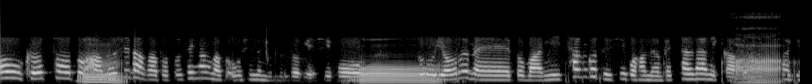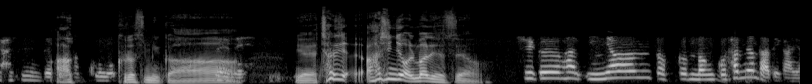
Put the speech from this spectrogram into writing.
어, 그렇죠. 또안 음. 오시다가도 또 생각나서 오시는 분들도 계시고, 어. 또 여름에 또 많이 찬 거 드시고 하면 배탈 나니까 또 아. 따뜻하게 하시는 데도 아, 좋고. 그렇습니까? 네네. 예, 차리, 하신 지 얼마 되셨어요? 지금 한 2년 조금 넘고 3년 다 돼가요.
